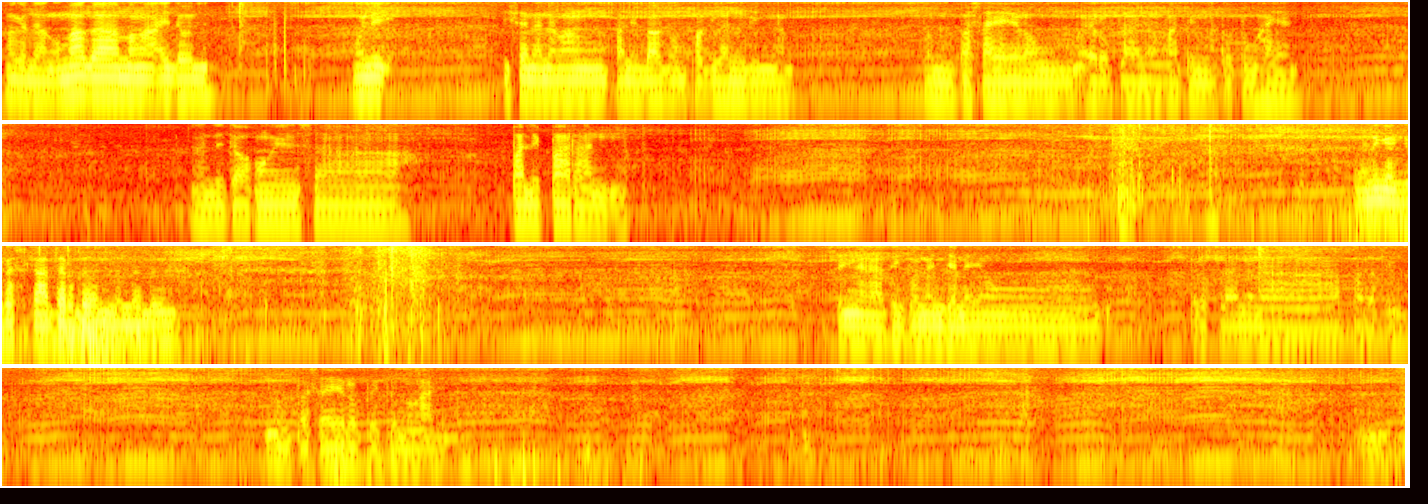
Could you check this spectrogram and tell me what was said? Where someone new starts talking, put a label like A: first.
A: Magandang umaga mga idol. Muli, isa na namang panibagong paglanding ng pampasaherong eroplano ang ating matutunghayan. Nandito ako ngayon sa Paliparan. May nag-grass doon, banda doon. Tingnan natin kung nandyan na yung aeroplano na parating. Yung pasahero pa ito mga idol.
